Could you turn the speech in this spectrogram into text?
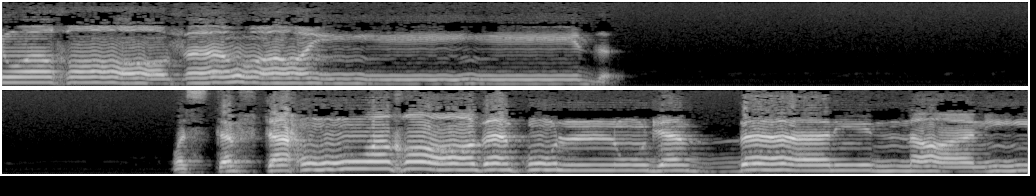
وَخَافَ وَعِيدِ وَاسْتَفْتَحُوا وَخَابَ كُلُّ جَبَّارٍ عَنِيدٍ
